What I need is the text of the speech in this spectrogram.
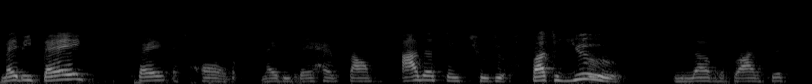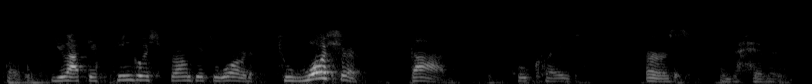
Maybe they stay at home. Maybe they have some other things to do. But you, beloved brothers and sisters, you are distinguished from this world to worship God who created earth and the heavens.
